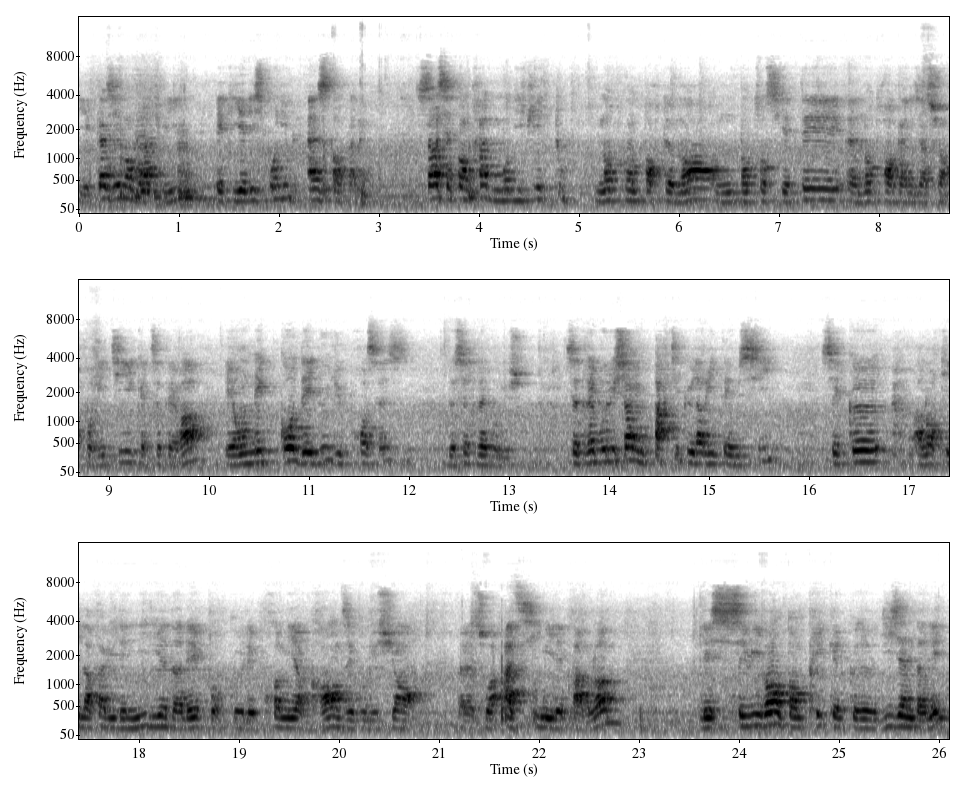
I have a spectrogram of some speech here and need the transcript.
qui est quasiment gratuit et qui est disponible instantanément. Ça, c'est en train de modifier tout notre comportement, notre société, euh, notre organisation politique, etc. Et on n'est qu'au début du process de cette révolution. Cette révolution a une particularité aussi, c'est que, alors qu'il a fallu des milliers d'années pour que les premières grandes évolutions euh, soit assimilée par l'homme. Les suivantes ont pris quelques dizaines d'années,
